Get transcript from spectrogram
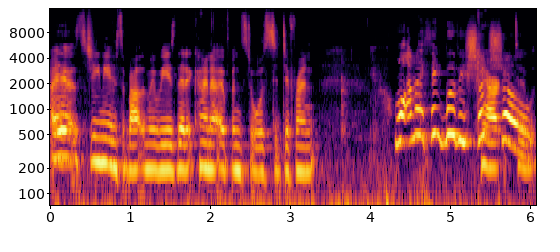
I think it's genius about the movie is that it kind of opens doors to different. Well, and I think movies should Character. show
